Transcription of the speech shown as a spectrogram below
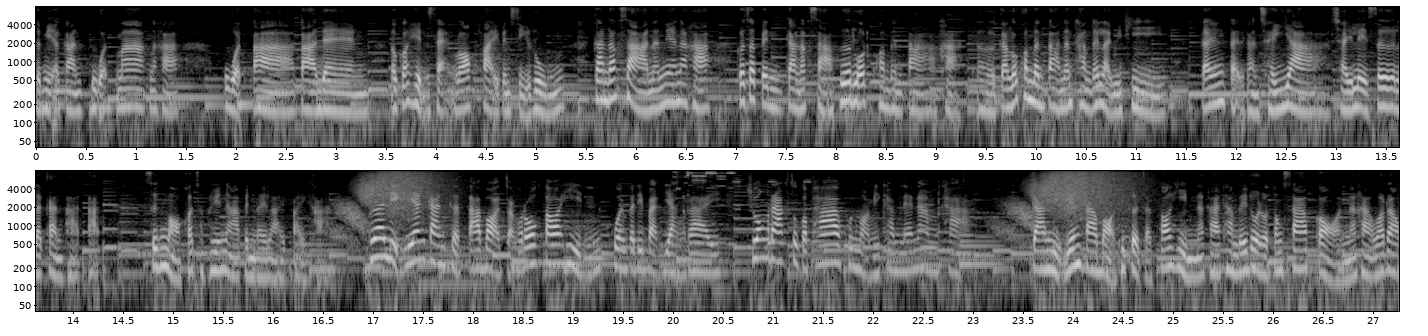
จะมีอาการปวดมากนะคะ ปวดตาตาแดง แล้วก็เห็นแสงลอกไฟเป็นสีรุง้ง การรักษานั้นเนี่ยนะคะก็จะเป็นการรักษาเพื่อลดความดันตาค่ะการลดความดันตานั้นทำได้หลายวิธี ได้ตั้งแต่การใช้ยาใช้เลเซอร์ และการผ่าตัด ซึ่งหมอก็จะพิจารณาเป็นรายๆไปค่ะ เพื่อหลีกเลี่ยงการเกิดตาบอดจากโรคต้อหิน ควรปฏิบัติอย่างไร ช่วงรักสุขภาพคุณหมอมีคำแนะนำค่ะการหลีกเลี่ยงตาบอดที่เกิดจากต้อหินนะคะทำได้โดยเราต้องทราบก่อนนะคะ ว่าเรา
